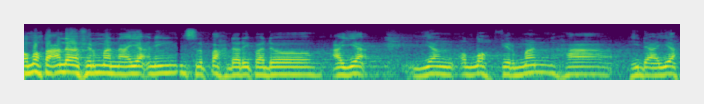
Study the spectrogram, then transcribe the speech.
Allah Ta'ala firman ayat ni Selepas daripada ayat Yang Allah firman Ha hidayah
